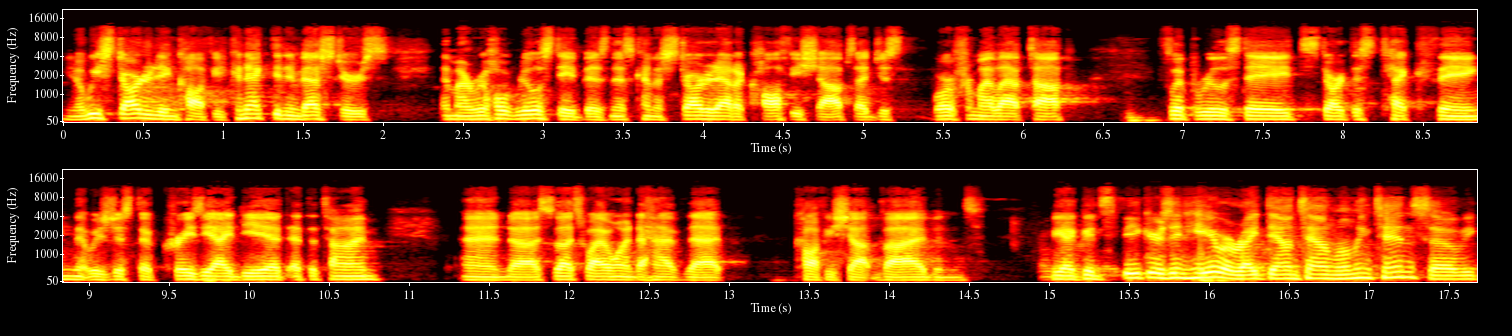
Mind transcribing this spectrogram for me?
you know, we started in coffee. Connected Investors and my whole real estate business kind of started out of coffee shops. I just worked from my laptop flip real estate, start this tech thing that was just a crazy idea at, at the time. And uh, so that's why I wanted to have that coffee shop vibe. And we got good speakers in here. We're right downtown Wilmington, so we,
